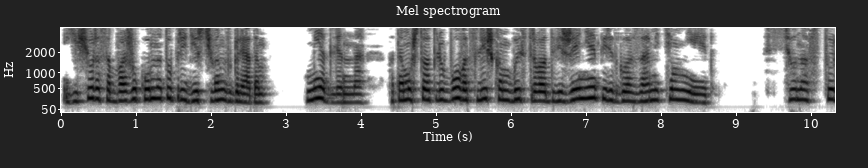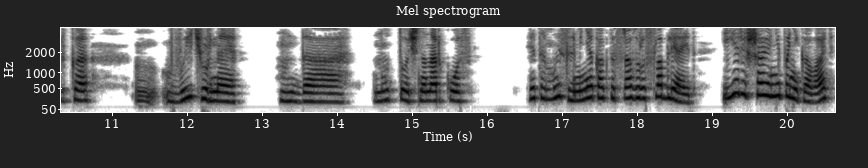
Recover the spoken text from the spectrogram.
Еще раз обвожу комнату придирчивым взглядом. Медленно, потому что от любого слишком быстрого движения перед глазами темнеет. Все настолько... вычурное. Да, ну точно наркоз. Эта мысль меня как-то сразу расслабляет, и я решаю не паниковать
